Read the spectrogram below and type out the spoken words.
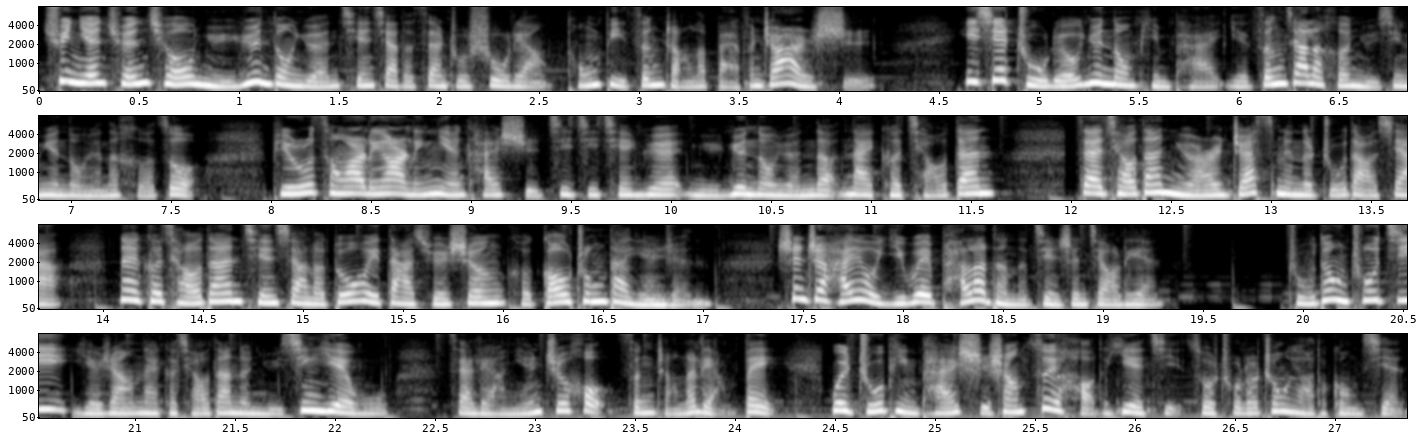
去年全球女运动员签下的赞助数量同比增长了百分之二十，一些主流运动品牌也增加了和女性运动员的合作，比如从二零二零年开始积极签约女运动员的耐克乔丹，在乔丹女儿 Jasmine 的主导下，耐克乔丹签下了多位大学生和高中代言人，甚至还有一位 Peloton 的健身教练，主动出击也让耐克乔丹的女性业务在两年之后增长了两倍，为主品牌史上最好的业绩做出了重要的贡献。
